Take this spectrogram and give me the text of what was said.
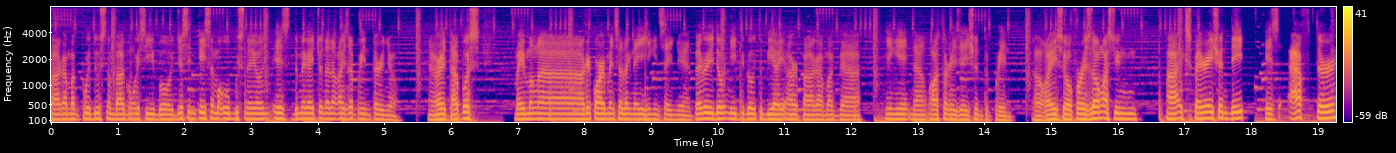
para mag-produce ng bagong resibo just in case na maubos na yon is dumiretso na lang kayo sa printer nyo. Alright, tapos may mga requirements na lang na hihingin sa inyo yan. Pero you don't need to go to BIR para maghingi ng authorization to print. Okay, so for as long as yung ah, expiration date is after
